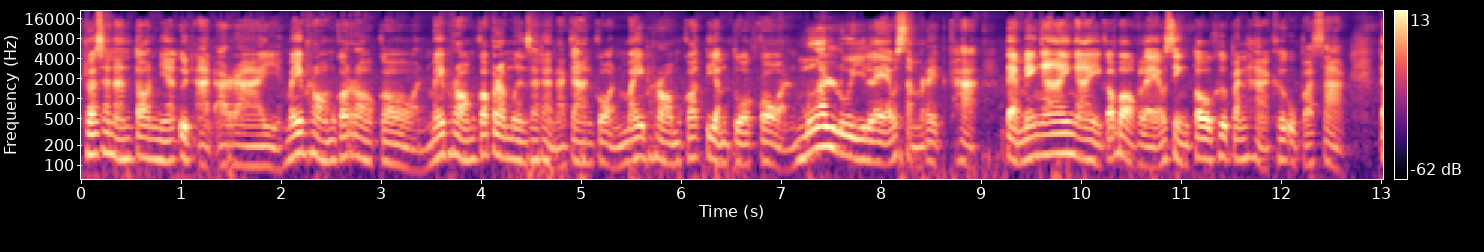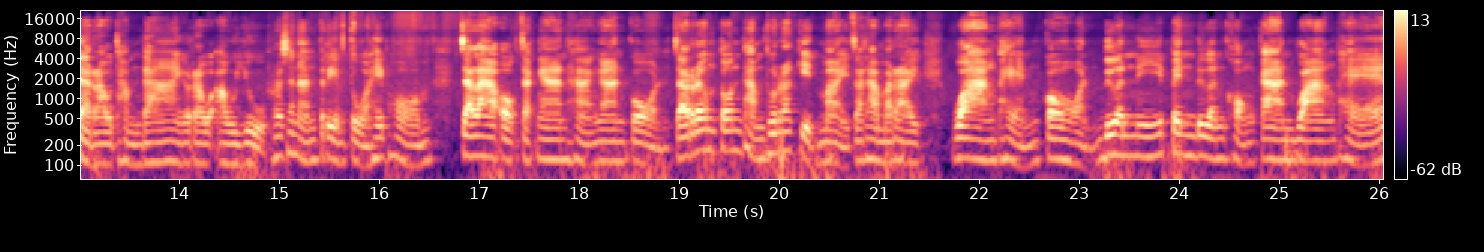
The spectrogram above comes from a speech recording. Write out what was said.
เพราะฉะนั้นตอนนี้อึดอัดอะไร ไม่พร้อมก็รอก่อน ไม่พร้อมก็ประเมินสถานการณ์ก่อน ไม่พร้อมก็เตรียมตัวก่อน เมื่อลุยแล้วสำเร็จค่ะ แต่ไม่ง่ายไงก็บอกแล้วสิงโตคือปัญหาคืออุปสรรค แต่เราทำได้เราเอาอยู่ เพราะฉะนั้นเตรียมตัวให้พร้อม จะลาออกจากงานหางานก่อน จะเริ่มต้นทำธุรกิจใหม่จะทำอะไร วางแผนก่อน เดือนนี้เป็นเดือนของการวางแผน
